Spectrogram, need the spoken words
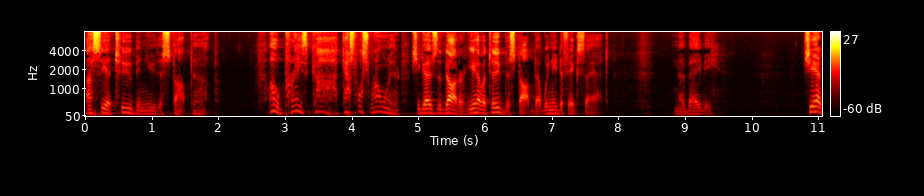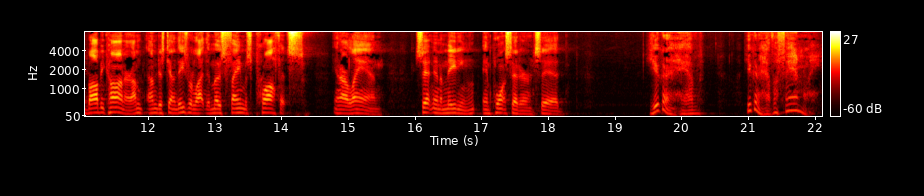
I see a tube in you that's stopped up. Oh, praise God. That's what's wrong with her. She goes to the daughter, You have a tube that's stopped up. We need to fix that. No, baby. She had Bobby Conner. I'm, I'm just telling you, these were like the most famous prophets in our land, sitting in a meeting in Point Center and said, You're going to have, you're going to have a family.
